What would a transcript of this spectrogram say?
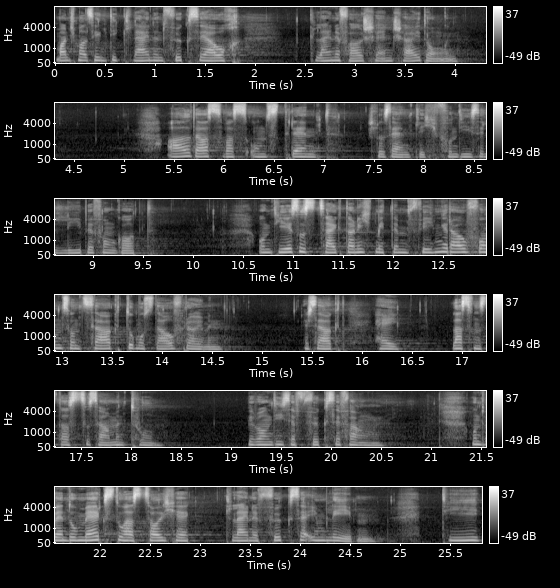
Manchmal sind die kleinen Füchse auch kleine falsche Entscheidungen. All das, was uns trennt, schlussendlich von dieser Liebe von Gott. Und Jesus zeigt da nicht mit dem Finger auf uns und sagt, du musst aufräumen. Er sagt, hey, lass uns das zusammen tun. Wir wollen diese Füchse fangen. Und wenn du merkst, du hast solche kleine Füchse im Leben, die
